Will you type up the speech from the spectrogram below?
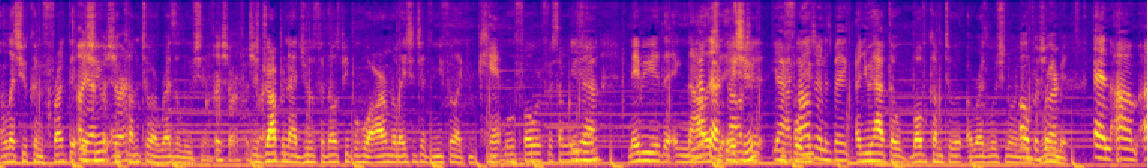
unless you confront the Oh, yeah, issue for sure. and come to a resolution. for sure, for Just sure. dropping that juice for those people who are in relationships and you feel like you can't move forward for some reason. Yeah. Maybe you have to You have acknowledge the acknowledge issue it. Yeah, before you, acknowledgement is big. and you have to both come to a resolution or an Oh, for sure. agreement. And um, uh,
